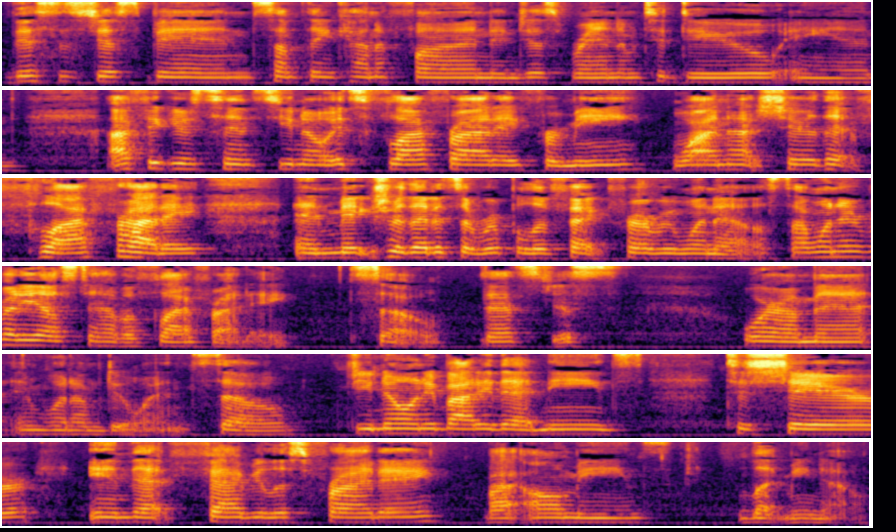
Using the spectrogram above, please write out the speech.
this has just been something kind of fun and just random to do. And I figured since, you know, it's Fly Friday for me, why not share that Fly Friday and make sure that it's a ripple effect for everyone else? I want everybody else to have a Fly Friday. So that's just where I'm at and what I'm doing. So if you know anybody that needs to share in that fabulous Friday, by all means, let me know.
